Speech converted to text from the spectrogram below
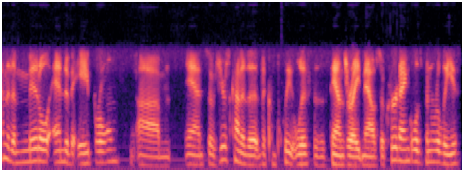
kind of the middle end of April. Um, and so here's kind of the, the complete list as it stands right now. So Kurt Angle has been released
